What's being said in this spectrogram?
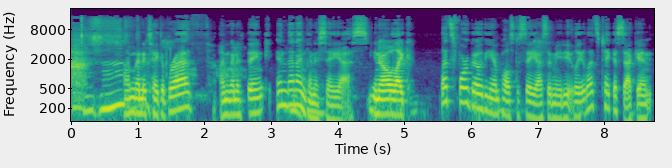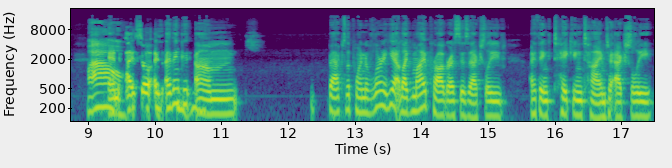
Mhm. i'm gonna take a breath i'm gonna think and then i'm gonna Mhm. say yes you know like let's forego the impulse to say yes immediately let's take a second Wow. and I so I, I think Mhm. um back to the point of learning, yeah, like my progress is actually I think taking time to actually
